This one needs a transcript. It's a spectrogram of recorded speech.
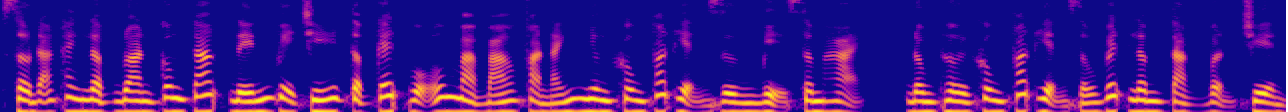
Sở đã thành lập đoàn công tác đến vị trí tập kết gỗ mà báo phản ánh nhưng không phát hiện rừng bị xâm hại, đồng thời không phát hiện dấu vết lâm tạc vận chuyển,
